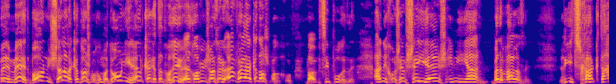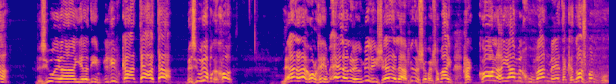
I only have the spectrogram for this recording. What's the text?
באמת, בואו נשאל על הקדוש ברוך הוא, מדוע הוא ניהל ככה את הדברים, איך אוהבים לשאול אצלנו, איפה היה הקדוש ברוך הוא בסיפור הזה? אני חושב שיש עניין בדבר הזה. יצחק טעה בזיהוי הילדים, רבקה טעתה בזיהוי הברכות. לאן אנחנו הולכים? אין לנו אל מי להישאר אלא אבינו שבשמיים. הכל היה מכוון מאת הקדוש ברוך הוא.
